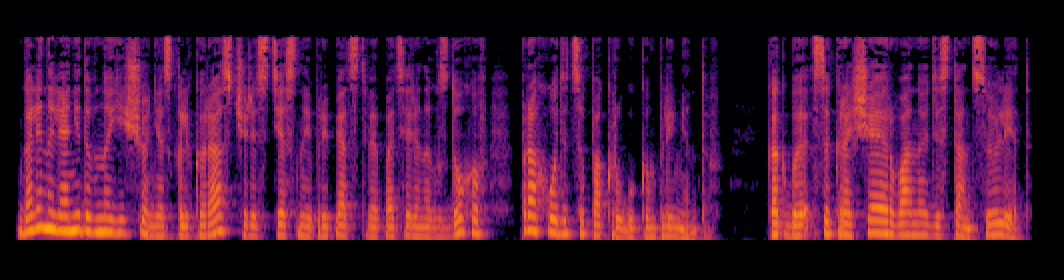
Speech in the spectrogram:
Галина Леонидовна еще несколько раз через тесные препятствия потерянных вздохов проходится по кругу комплиментов, как бы сокращая рваную дистанцию лет.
